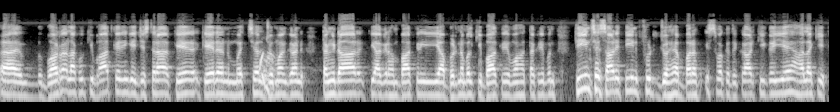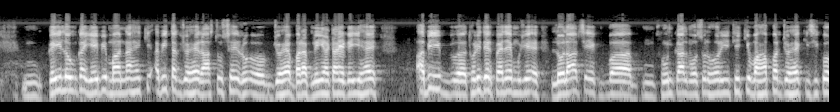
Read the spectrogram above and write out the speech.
बॉर्डर इलाकों की बात करेंगे जिस तरह केर, केरन मच्छल जुमागंड टंगडार की अगर हम बात करें या बरनबल की बात करें वहाँ तकरीबन तीन से साढ़े तीन फुट जो है बर्फ़ इस वक्त रिकॉर्ड की गई है। हालाँकि कई लोगों का यह भी मानना है कि अभी तक जो है रास्तों से जो है बर्फ़ नहीं हटाई गई है। अभी थोड़ी देर पहले मुझे लोलाब से एक फ़ोन कॉल मौसू हो रही थी कि वहाँ पर जो है किसी को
